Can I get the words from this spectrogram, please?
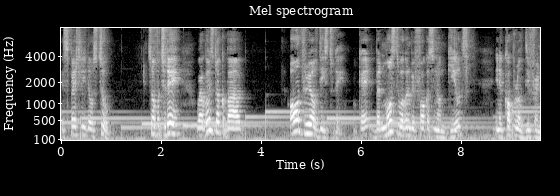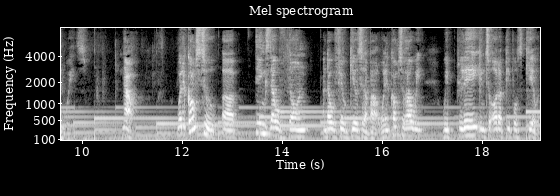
especially those two. So for today, we're going to talk about all three of these today, okay? But mostly we're going to be focusing on guilt in a couple of different ways. Now, when it comes to uh, things that we've done and that we feel guilty about, when it comes to how we we play into other people's guilt,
